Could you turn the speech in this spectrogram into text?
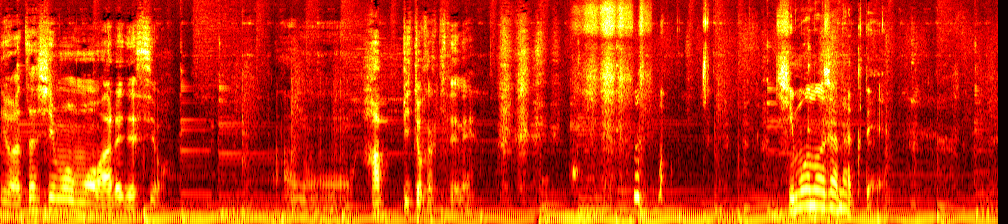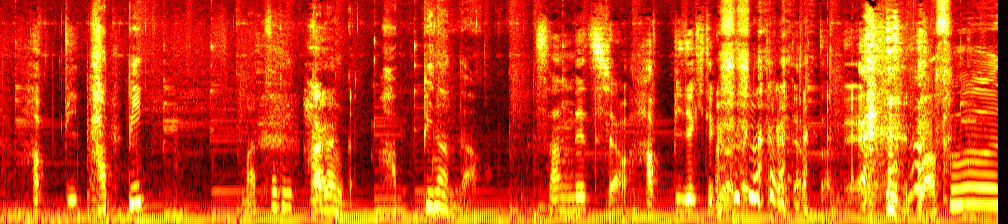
で私ももうあれですよ。あのー、ハッピとか着てね。着物じゃなくて？ハッピ。ハッピ？祭りかなんか、ハッピなんだ。参列者はハッピで来てくださいって書いてあったんで。和風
